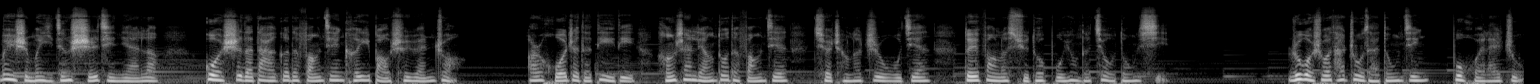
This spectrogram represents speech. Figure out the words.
为什么已经十几年了，过世的大哥的房间可以保持原状，而活着的弟弟衡山良多的房间却成了置物间，堆放了许多不用的旧东西？如果说他住在东京不回来住，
